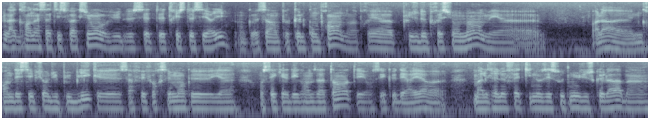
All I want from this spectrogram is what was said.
la grande insatisfaction au vu de cette triste série. Donc euh, ça, on peut que le comprendre. Après, euh, plus de pression, non, mais euh, voilà, une grande déception du public, euh, ça fait forcément que y a, on sait qu'il y a des grandes attentes et on sait que derrière, euh, malgré le fait qu'il nous ait soutenus jusque-là, ben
